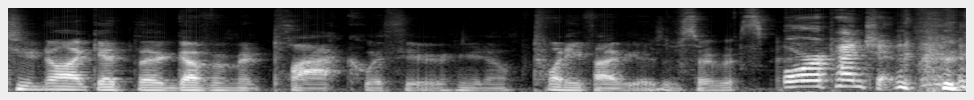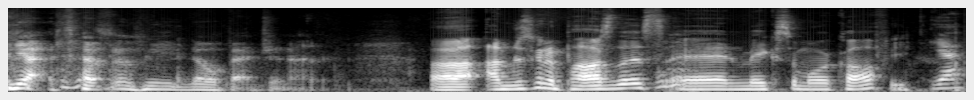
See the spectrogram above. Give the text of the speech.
do not get the government plaque with your, you know, 25 years of service. or a pension. yeah, definitely no pension at it. Uh, I'm just gonna pause this and make some more coffee. Yeah.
